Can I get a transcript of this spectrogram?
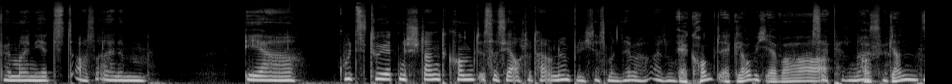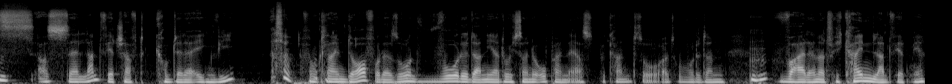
wenn man jetzt aus einem eher gut situierten Stand kommt, ist das ja auch total unüblich, dass man selber, also Er kommt, er glaube ich, er war aus ganz, aus der Landwirtschaft kommt er da irgendwie, achso, vom kleinen Dorf oder so und wurde dann ja durch seine Opern erst bekannt. So, also wurde dann, Mhm. war er dann natürlich kein Landwirt mehr.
